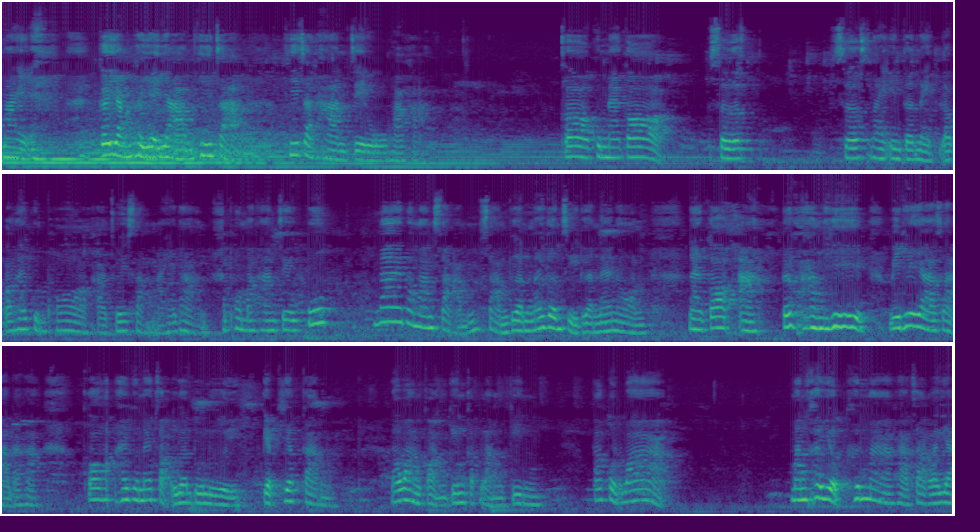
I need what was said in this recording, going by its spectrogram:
ไม่ ก็ยังพยายามที่จะที่จะทานเจลค่ะค่ะ ก็คุณแม่ก็เซิร์ชเซิร์ชในอินเทอร์เน็ต แล้วก็ให้คุณพ่อค่ะ ช่วยสั่งมาให้ทาน พอมาทานเจลปุ๊บได้ประมาณ 3 3 เดือนไม่เกิน 4 เดือนแน่นอนนายก็อะด้วยความที่วิทยาศาสตร์อะค่ะ ก็ให้คุณแม่เจาะเลือดดูเลย เปรียบเทียบกัน ระหว่างก่อนกินกับหลังกิน ปรากฏว่า มันขยบขึ้นมาค่ะ จากระยะ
